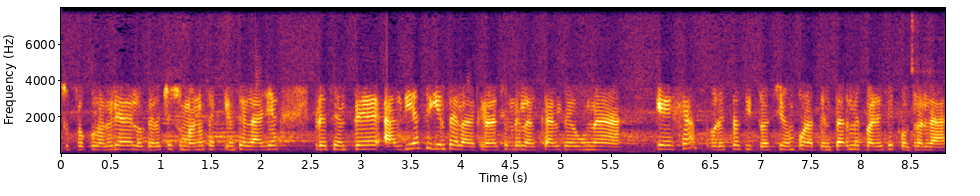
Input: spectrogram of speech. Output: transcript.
Subprocuraduría de los Derechos Humanos aquí en Celaya, presenté al día siguiente de la declaración del alcalde una queja por esta situación, por atentar, me parece, contra la,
